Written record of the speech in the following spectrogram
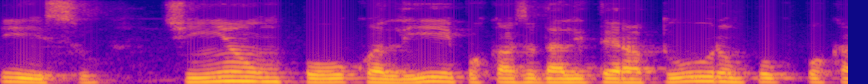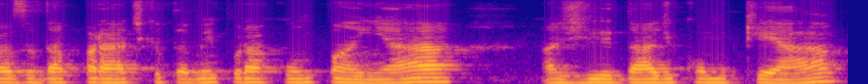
Isso. Tinha um pouco ali por causa da literatura, um pouco por causa da prática também, por acompanhar agilidade como QA.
